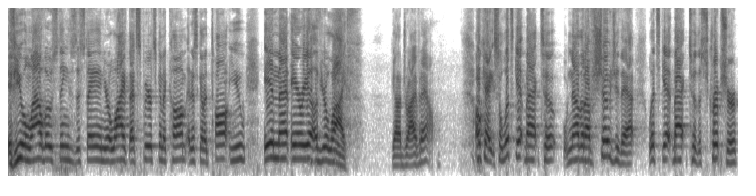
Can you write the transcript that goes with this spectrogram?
If you allow those things to stay in your life, that spirit's going to come and it's going to taunt you in that area of your life. You got to drive it out. Okay, so let's get back to, now that I've showed you that, let's get back to the scripture.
